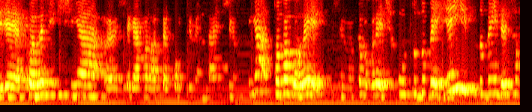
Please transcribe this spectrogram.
É, quando a gente tinha, eh, chegava lá para cumprimentar, a gente tinha assim, ah, toba golê, toba golê, tipo, tudo bem, e aí, tudo bem? Daí só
